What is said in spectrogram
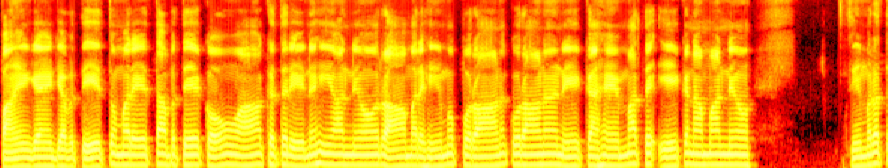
ਪਾਏ ਗਏ ਜਬ ਤੇ ਤੁਮਰੇ, ਤਬ ਤੇ ਕੋ ਆਂਖ ਤਰੇ ਨਹੀਂ ਆਨਿਓ RAM ਰਹੀਮ ਪੁਰਾਣ ਕੁਰਾਨ ਨੇ ਕਹੇ, ਮਤ ਏਕ ਨਾ ਮਾਨਿਓ। ਸਿਮਰਤ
